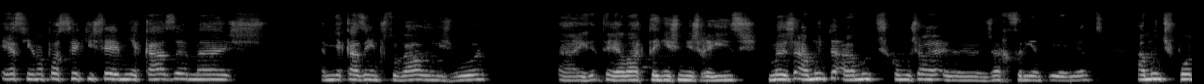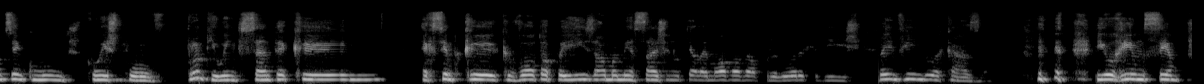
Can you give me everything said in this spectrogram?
É assim, eu não posso dizer que isto é a minha casa, mas a minha casa é em Portugal, em Lisboa, ah, é lá que tenho as minhas raízes, mas há, muita, há muitos, como já, eh, já referi anteriormente, há muitos pontos em comum com este povo. Pronto, e o interessante é que, é que sempre que, que volto ao país há uma mensagem no telemóvel da operadora que diz bem-vindo a casa. e eu rio-me sempre,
